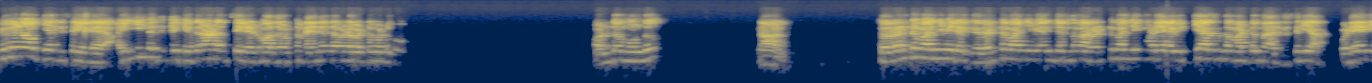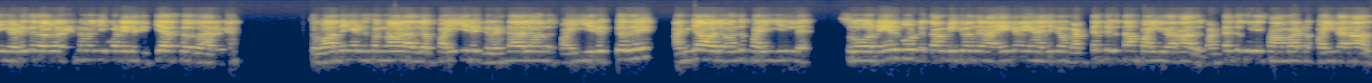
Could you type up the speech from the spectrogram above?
கீழ்நோக்கிய திசையில? ஐயின் திசைக்கு எதிரான திசையில் எடுவாத சொன்னா எந்தெந்த விட விட்டுப்பட்டு போகும் ஒன்று மூன்று நாலு. ரெண்டு மஞ்சு இருக்கு. ரெண்டு மஞ்சள் சொன்னா ரெண்டு மஞ்சு முடையில வித்தியாசத்தை மட்டும் பாருங்க சரியா? உடைய நீங்க எடுக்கிறத விட ரெண்டு மஞ்சு முடையில வித்தியாசத்தை பாருங்க. சோ பாத்தீங்கன்னு சொன்னால் அதுல பை இருக்கு. ரெண்டாவதுல வந்து பை இருக்குது. அஞ்சாவதுல வந்து பை இல்ல. சோ நேர்கோட்டு கம்பிக்கு வந்து நான் ஏற்கனவே நினைச்சிருக்கேன் வட்டத்துக்கு தான் பை வராது. வட்டத்துக்குரிய சாம்பாட்டுல பை வராது.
